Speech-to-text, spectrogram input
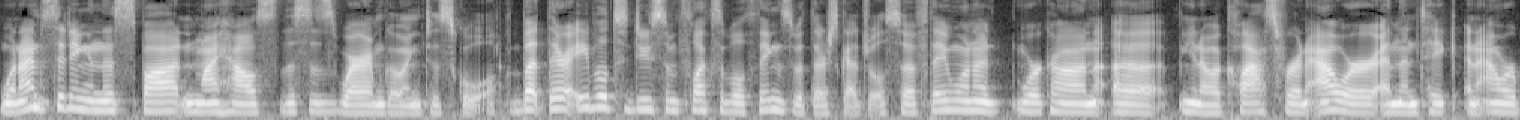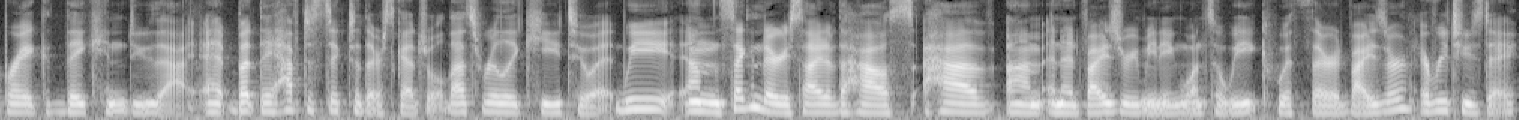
when I'm sitting in this spot in my house, this is where I'm going to school. But they're able to do some flexible things with their schedule. So if they want to work on a, you know, a class for an hour and then take an hour break, they can do that. Eh, but they have to stick to their schedule. That's really key to it. We on the secondary side of the house have um, an advisory meeting once a week with their advisor every Tuesday.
